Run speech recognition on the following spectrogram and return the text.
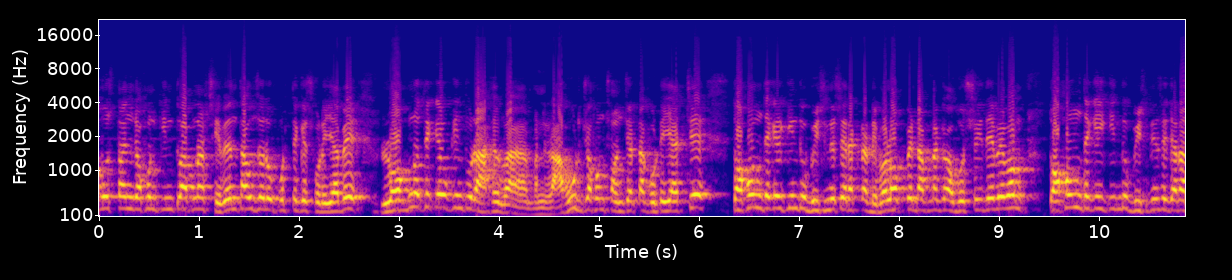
অবস্থান যখন কিন্তু আপনার সেভেন্থ হাউসের ওপর থেকে সরে যাবে, লগ্ন থেকেও কিন্তু মানে রাহুর যখন সঞ্চারটা ঘটে যাচ্ছে, তখন থেকে কিন্তু বিজনেসের একটা ডেভেলপমেন্ট আপনাকে অবশ্যই দেবে এবং তখন থেকেই কিন্তু বিজনেসে যারা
